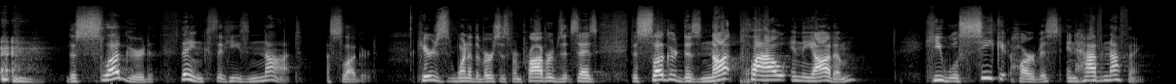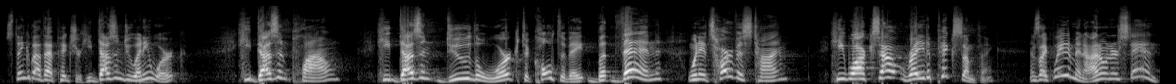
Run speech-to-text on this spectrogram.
the sluggard thinks that he's not a sluggard. Here's one of the verses from Proverbs that says, The sluggard does not plow in the autumn, he will seek at harvest and have nothing. So think about that picture. He doesn't do any work, he doesn't plow, he doesn't do the work to cultivate, but then when it's harvest time, he walks out ready to pick something. And it's like, wait a minute, I don't understand.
